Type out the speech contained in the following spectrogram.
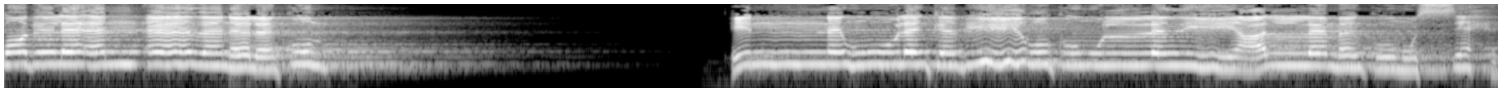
قبل ان اذن لكم إنه لكبيركم الذي علمكم السحر.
